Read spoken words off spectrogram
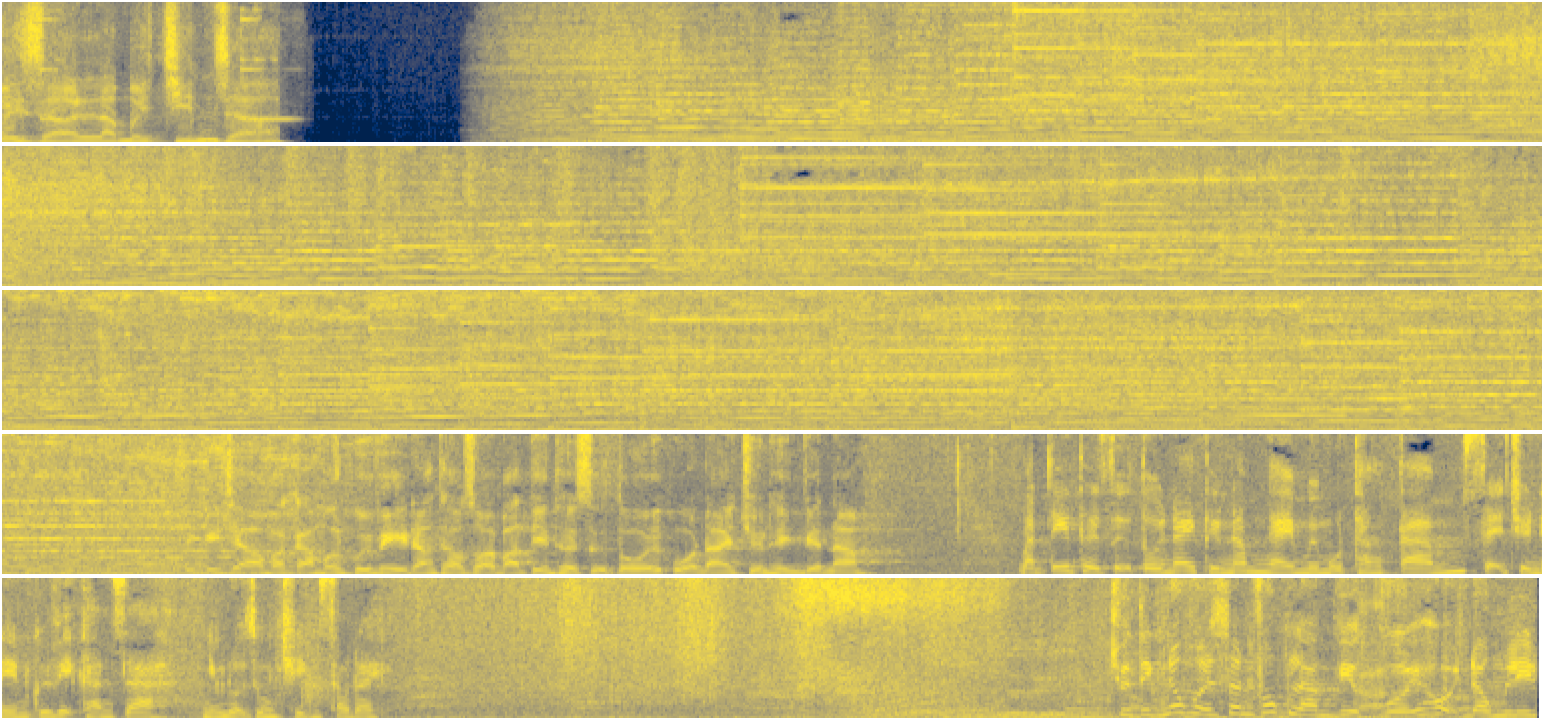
Bây giờ là 19 giờ. Xin kính chào và cảm ơn quý vị đang theo dõi bản tin thời sự tối của Đài truyền hình Việt Nam. Bản tin thời sự tối nay thứ năm ngày 11 tháng 8 sẽ chuyển đến quý vị khán giả những nội dung chính sau đây. Chủ tịch nước Nguyễn Xuân Phúc làm việc với Hội đồng Lý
